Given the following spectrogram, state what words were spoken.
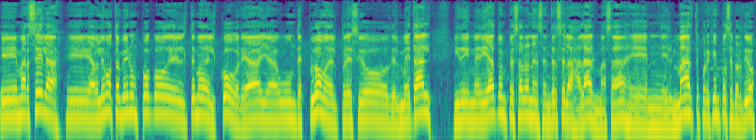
Eh, Marcela, eh, hablemos también un poco del tema del cobre. ¿ah? Ya hubo un desploma del precio del metal y de inmediato empezaron a encenderse las alarmas. ¿ah? Eh, el martes, por ejemplo, se perdió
